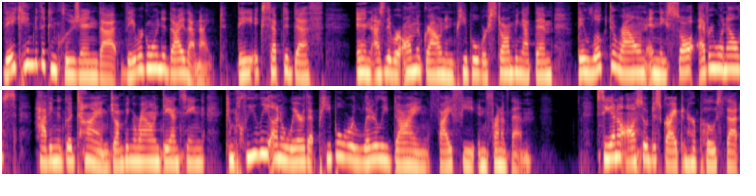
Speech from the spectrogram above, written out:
they came to the conclusion that they were going to die that night. They accepted death. And as they were on the ground and people were stomping at them, they looked around and they saw everyone else having a good time, jumping around, dancing, completely unaware that people were literally dying five feet in front of them. Sienna also described in her post that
